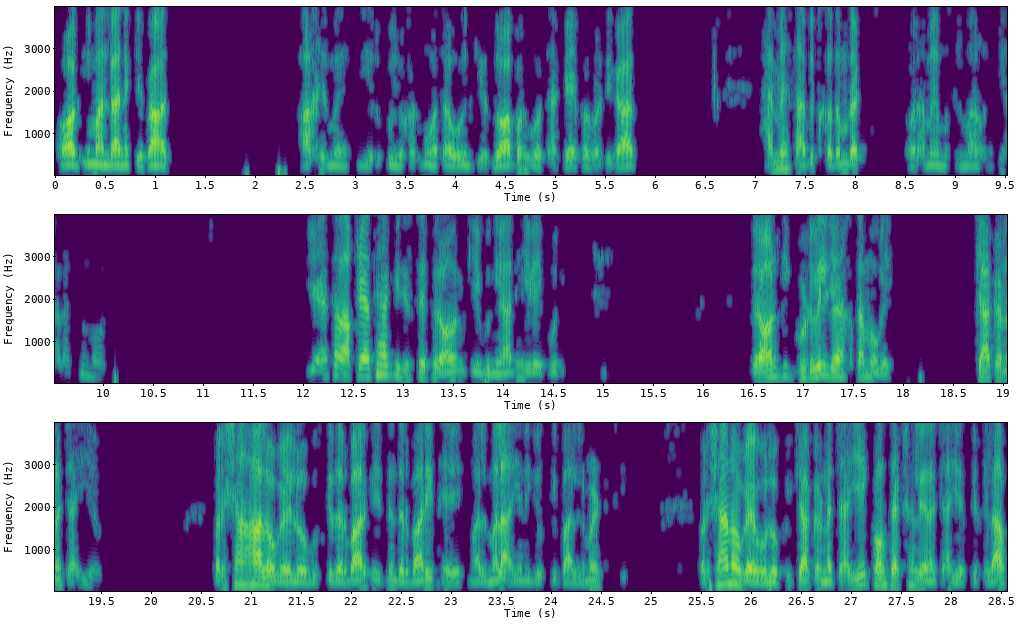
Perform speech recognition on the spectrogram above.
اور ایمان لانے کے بعد آخر میں یہ رکو جو ختم ہوا تھا، وہ ان کی دعا پر ہوا تھا کہ اے پروردگار، ہمیں ثابت قدم رکھ اور ہمیں مسلمان ہونے کی حالت میں موت یہ ایسا واقعہ تھا کہ جس سے فرعون کی بنیاد ہل گئی پوری۔ فرعون کی گڈ ول جو ہے ختم ہو گئی۔ کیا کرنا چاہیے پریشان حال ہو گئے لوگ۔ اس کے دربار کے جتنے درباری تھے، مل ملا یعنی جو اس کی پارلیمنٹ تھی، پریشان ہو گئے وہ لوگ کہ کیا کرنا چاہیے؟ کون سا ایکشن لینا چاہیے اس کے خلاف؟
